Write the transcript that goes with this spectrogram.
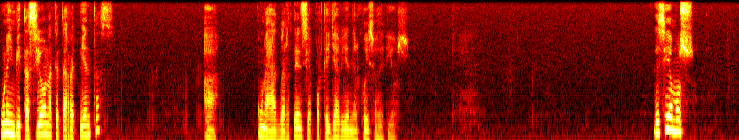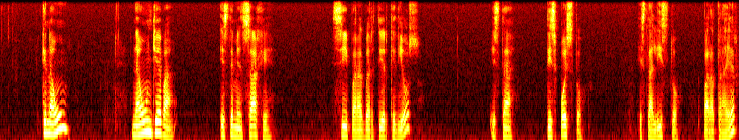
una invitación a que te arrepientas a una advertencia porque ya viene el juicio de Dios? Decíamos que Nahum, Nahum lleva este mensaje, sí, para advertir que Dios está dispuesto, está listo para traer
